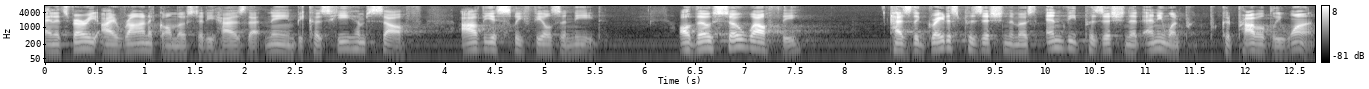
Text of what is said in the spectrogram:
And it's very ironic almost that he has that name because he himself obviously feels a need. Although so wealthy, has the greatest position, the most envied position that anyone p- could probably want.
